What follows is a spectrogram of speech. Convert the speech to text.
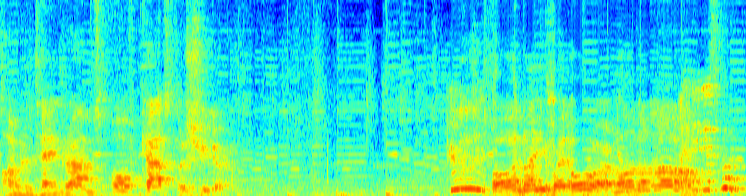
110 grams of caster sugar. Oh no, you went over. Oh no, no. I need a spoon.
